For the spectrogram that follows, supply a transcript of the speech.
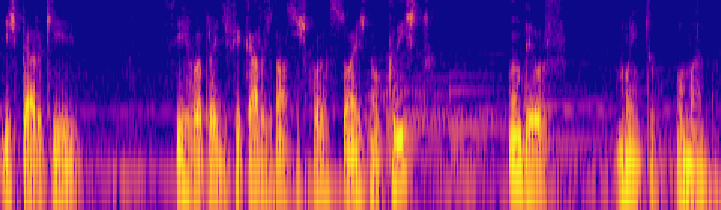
Espero que sirva para edificar os nossos corações no Cristo, um Deus muito humano.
